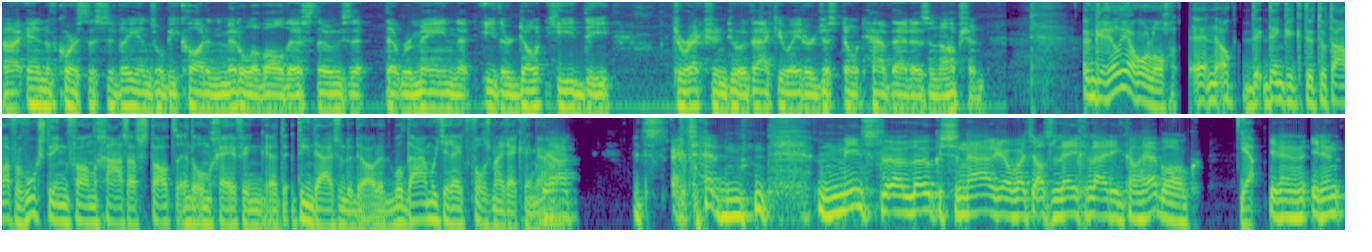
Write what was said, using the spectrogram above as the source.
Uh, and of course, the civilians will be caught in the middle of all this, those that, that remain that either don't heed the direction to evacuate or just don't have that as an option. Een guerrillaoorlog en ook de- denk ik de totale verwoesting van Gaza-stad en de omgeving, eh, tienduizenden doden. Ik bedoel, Daar moet je re- volgens mij rekening mee houden. Ja, het is echt het minst eh, leuke scenario wat je als leegleiding kan hebben ook. Ja. In een, in een,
